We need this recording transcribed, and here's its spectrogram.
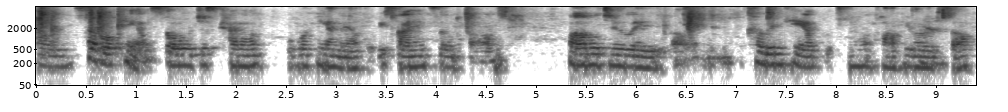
um, several camps, so we're just kind of working on that. There'll be science and um, Bob will do a um, coding camp, which is more popular, so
